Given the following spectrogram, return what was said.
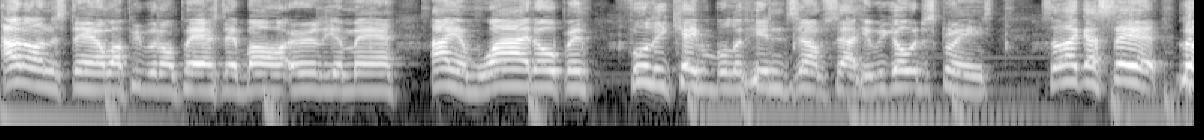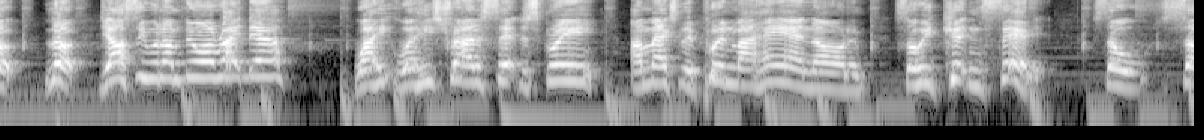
I don't understand why people don't pass that ball earlier, man. I am wide open, fully capable of hitting jump shot. Here we go with the screens. So like I said, look, look, y'all see what I'm doing right there? While, he, while he's trying to set the screen, I'm actually putting my hand on him so he couldn't set it. So, so,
